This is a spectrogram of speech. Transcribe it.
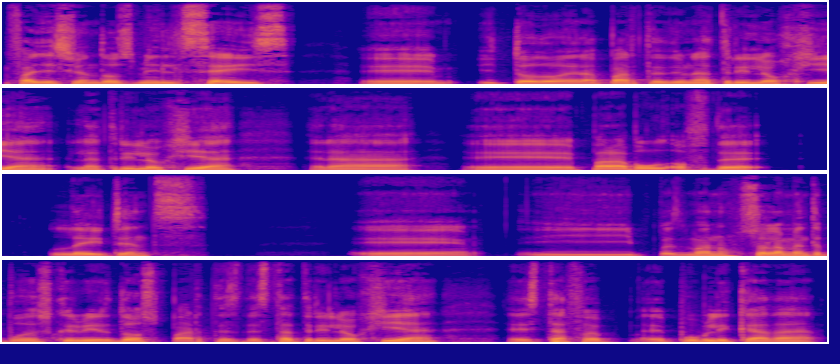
falleció en 2006 y todo era parte de una trilogía. La trilogía era Parable of the Latents. Y pues bueno, solamente pudo escribir dos partes de esta trilogía. Esta fue eh, publicada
